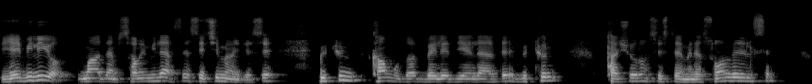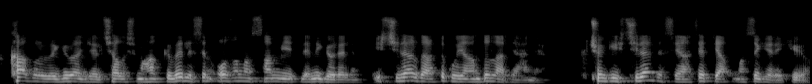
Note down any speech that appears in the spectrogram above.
diyebiliyor. Madem samimilerse seçim öncesi bütün kamuda, belediyelerde, bütün taşeron sistemine son verilsin. Kadro ve güvenceli çalışma hakkı verilsin. O zaman samimiyetlerini görelim. İşçiler de artık uyandılar yani. Çünkü işçiler de siyaset yapması gerekiyor.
